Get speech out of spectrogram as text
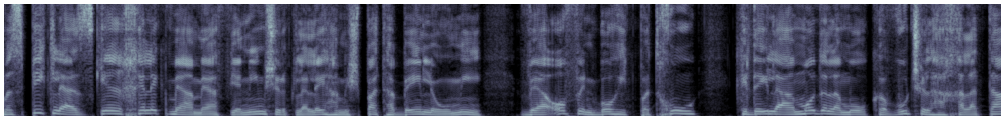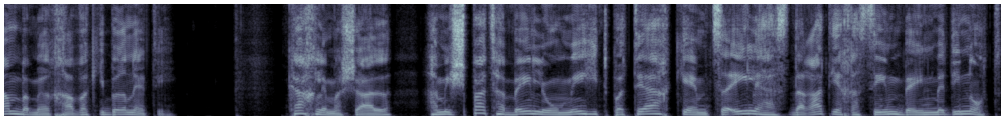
מספיק להזכיר חלק מהמאפיינים של כללי המשפט הבינלאומי והאופן בו התפתחו כדי לעמוד על המורכבות של החלתם במרחב הקיברנטי. כך למשל, המשפט הבינלאומי התפתח כאמצעי להסדרת יחסים בין מדינות,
